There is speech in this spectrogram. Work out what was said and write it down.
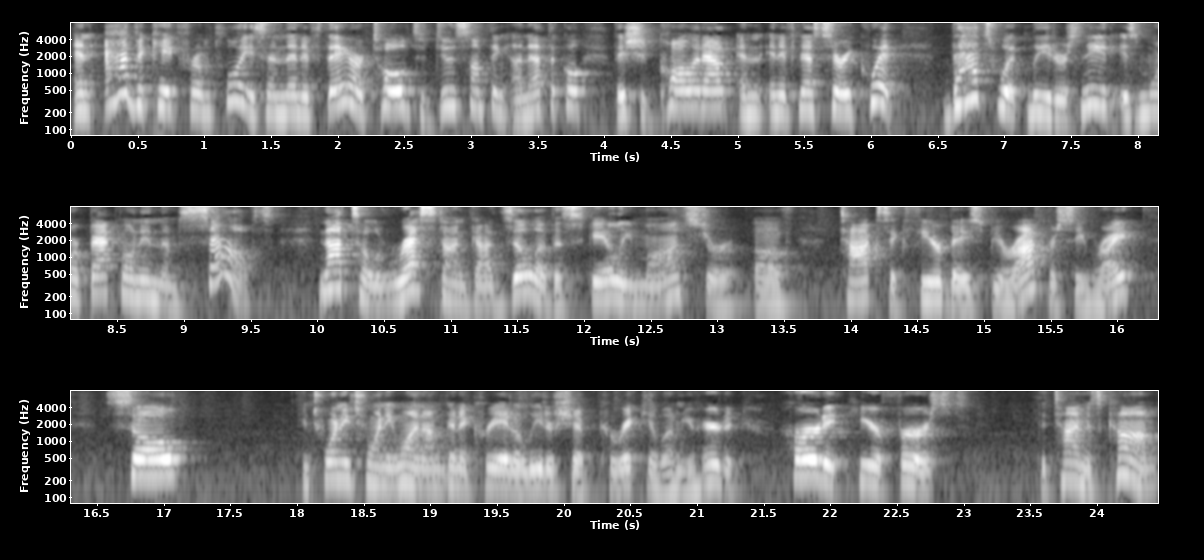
and advocate for employees and then if they are told to do something unethical they should call it out and, and if necessary quit that's what leaders need is more backbone in themselves not to rest on Godzilla, the scaly monster of toxic fear based bureaucracy, right? So in 2021, I'm going to create a leadership curriculum. You heard it, heard it here first. The time has come.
